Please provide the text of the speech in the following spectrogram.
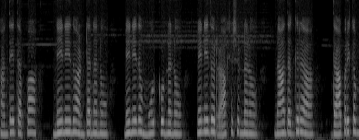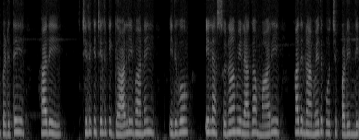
అంతే తప్ప నేనేదో అంటున్నాను నేనేదో మూర్ఖుండను నేనేదో రాక్షసుడినను నా దగ్గర దాపరికం పెడితే అది చిలికి చిలికి గాలివానై ఇదిగో ఇలా సునామీలాగా మారి అది నా మీదకు వచ్చి పడింది.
